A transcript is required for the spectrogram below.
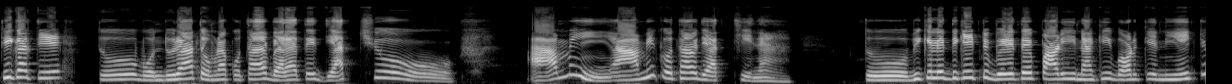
ঠিক আছে? তো বন্ধুরা, তোমরা কোথায় বেড়াতে যাচ্ছ? আমি আমি কোথাও যাচ্ছি না। তো বিকেলের দিকে একটু বেরোতে পারি নাকি বরকে নিয়ে একটু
